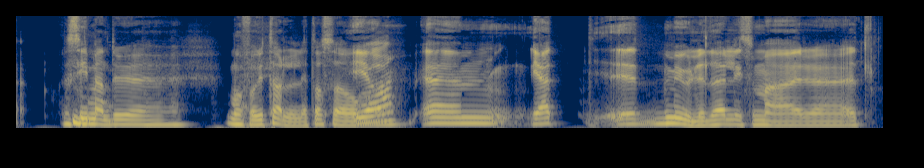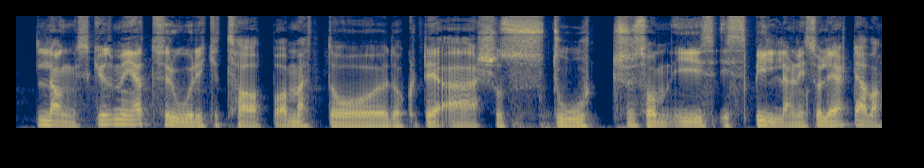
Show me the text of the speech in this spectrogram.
Eh, Simen, du må få uttale litt også. om- Ja, um, jeg, eh, mulig det liksom er eh, et langskudd, men jeg tror ikke tapet av Matt og Docherty er så stort sånn i, i spilleren isolert, jeg, da.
